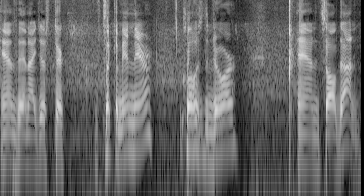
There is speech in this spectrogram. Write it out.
And then I just uh, flick him in there, close the door, and it's all done.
